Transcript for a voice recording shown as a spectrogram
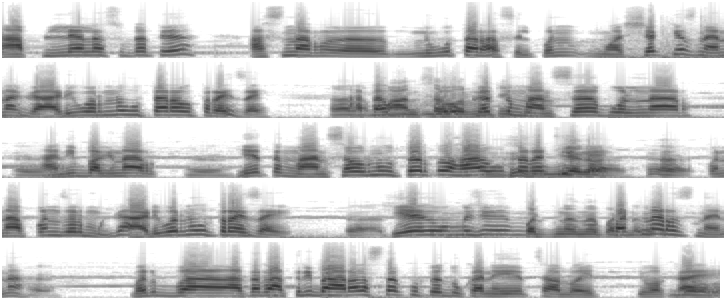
आपल्याला सुद्धा ते असणार उतारा असेल पण शक्यच नाही ना गाडीवरनं उतारा उतरायचा आहे आता. माणसं बोलणार. आणि बघणार हा. तर माणसावरनं उतरतो हा उतारा ठीक वेगळा. आहे हा. पण आपण जर गाडीवरनं उतरायचं आहे हा. म्हणजे पटणारच नाही ना. बरं आता रात्री बारा वाजता कुठं दुकाने चालू आहेत किंवा काय.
